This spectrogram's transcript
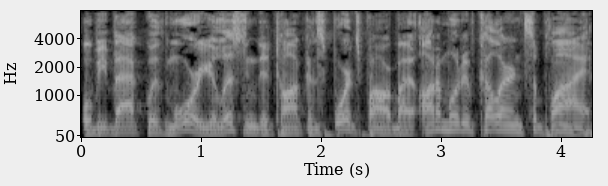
We'll be back with more. You're listening to Talking Sports, powered by Automotive Color and Supply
